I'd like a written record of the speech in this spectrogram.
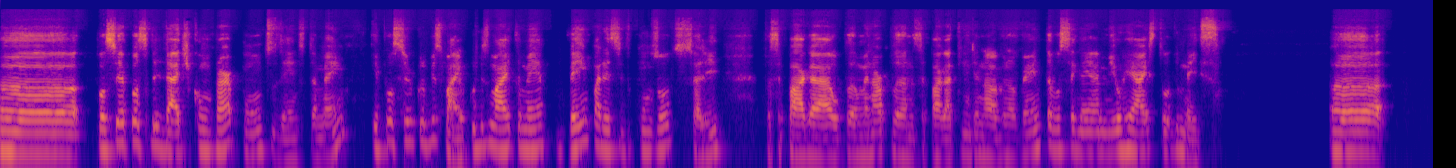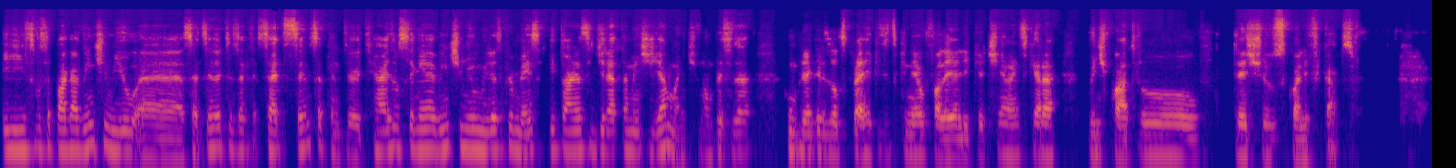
Uh, possui a possibilidade de comprar pontos dentro também, e possui o Clube Smile. O Clube Smile também é bem parecido com os outros, ali você paga o plano, menor plano, você paga R$ 39,90, você ganha mil reais todo mês. Uh, e se você pagar 20 mil, é, 778 reais, você ganha 20 mil milhas por mês e torna-se diretamente diamante. Não precisa cumprir aqueles outros pré-requisitos que nem eu falei ali que eu tinha antes, que era 24 trechos qualificados.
